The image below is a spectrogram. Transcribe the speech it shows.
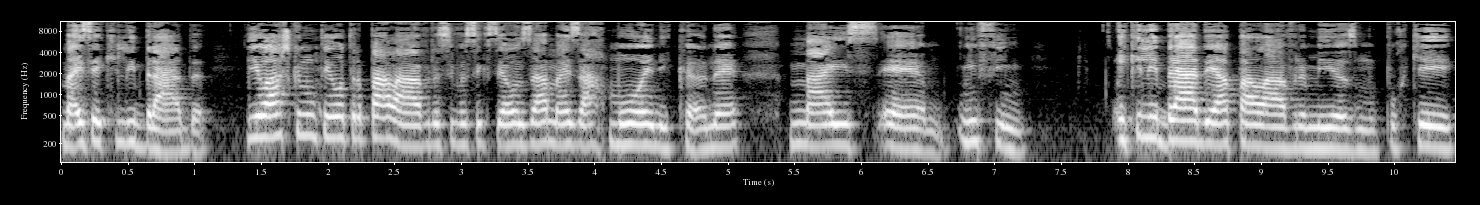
mais equilibrada. E eu acho que não tem outra palavra, se você quiser usar mais harmônica, né? Mais, é, enfim, Equilibrada é a palavra mesmo, porque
